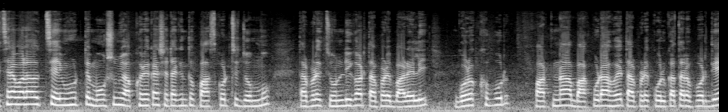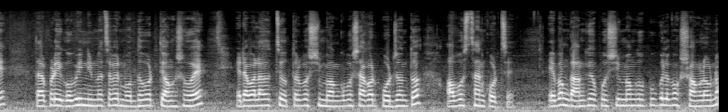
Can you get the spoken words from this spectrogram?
এছাড়া বলা হচ্ছে এই মুহূর্তে মৌসুমি অক্ষরেখা সেটা কিন্তু পাস করছে জম্মু, তারপরে চণ্ডীগড়, তারপরে বারেলি, গোরক্ষপুর, পাটনা, বাঁকুড়া হয়ে তারপরে কলকাতার ওপর দিয়ে তারপরে এই গভীর নিম্নচাপের মধ্যবর্তী অংশ হয়ে এটা বলা হচ্ছে উত্তর পশ্চিম বঙ্গোপসাগর পর্যন্ত অবস্থান করছে এবং গাঙ্গেয় পশ্চিমবঙ্গ উপকূল এবং সংলগ্ন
